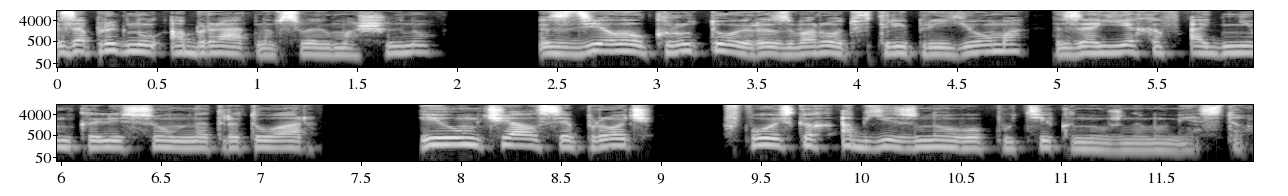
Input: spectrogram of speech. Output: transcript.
запрыгнул обратно в свою машину, сделал крутой разворот в три приема, заехав одним колесом на тротуар, и умчался прочь в поисках объездного пути к нужному месту.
